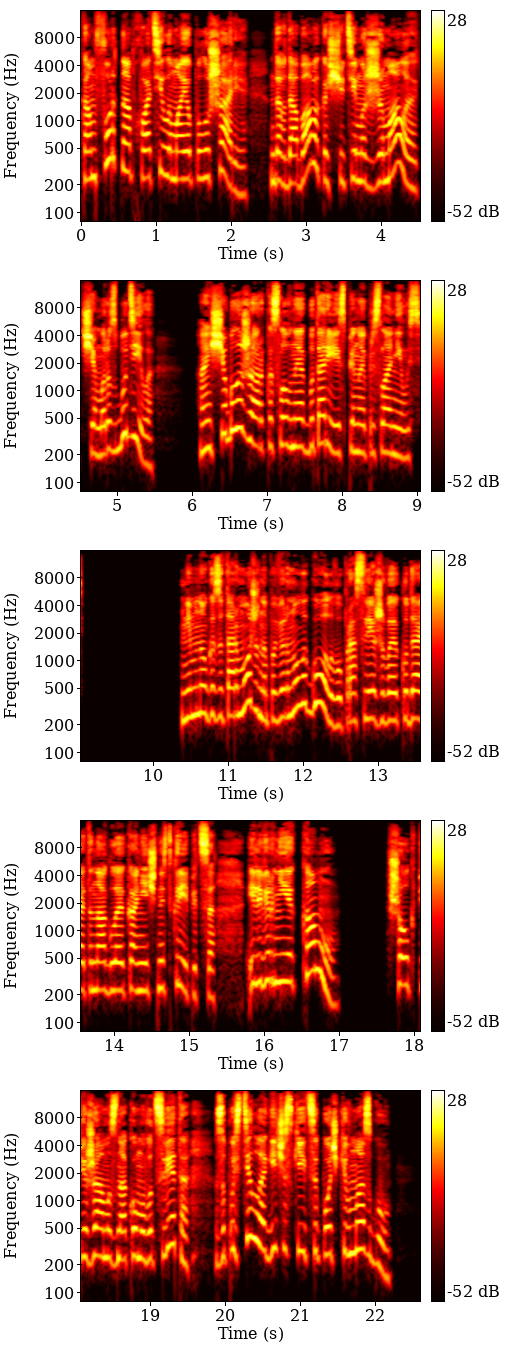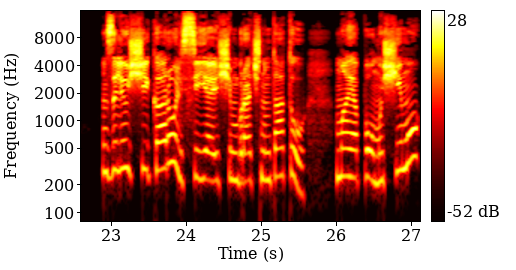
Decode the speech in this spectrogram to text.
комфортно обхватила мое полушарие, да вдобавок ощутимо сжимала, чем и разбудила. А еще было жарко, словно я к батарее спиной прислонилась. Немного заторможенно повернула голову, прослеживая, куда эта наглая конечность крепится, или, вернее, к кому. Шелк пижамы знакомого цвета запустил логические цепочки в мозгу. Залющий король с сияющим брачным тату, моя помощь ему,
